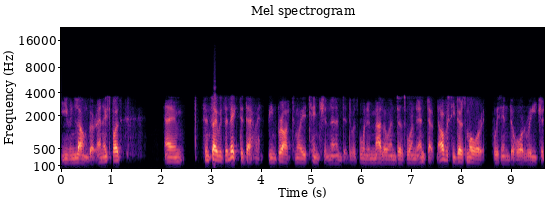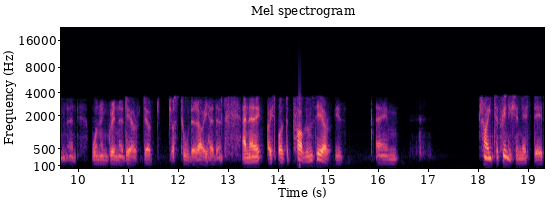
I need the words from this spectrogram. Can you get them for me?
even longer. And I suppose um, since I was elected, that has been brought to my attention, and there was one in Mallow, and there's one, and obviously there's more within the whole region, and one in Grenagh there. They're just two that I had, and and I, I suppose the problems there is. Um, trying to finish an estate,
